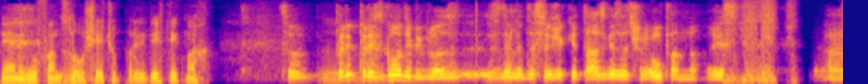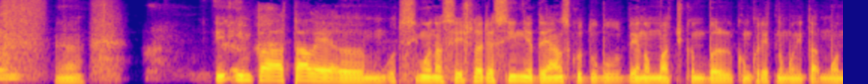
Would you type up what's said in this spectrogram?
je ne bil fant zelo všeč v prvih dveh tekmah. Pre, prezgodaj bi bilo zdaj, da se že kaj tasga začne, upam, no, res. Um. Ja. In, in pa tale um, od Simona Sešljarja sin je dejansko dobil eno mačkam bolj konkretno monita, mon,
